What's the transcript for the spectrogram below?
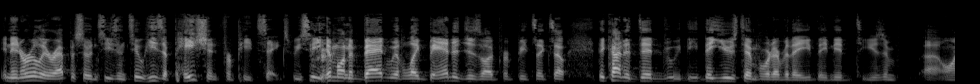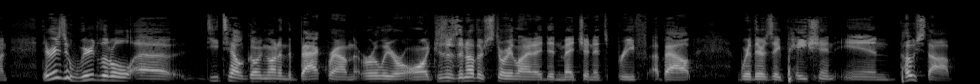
in an earlier episode in season two, he's a patient for Pete's sakes. We see him on a bed with like bandages on for Pete's sake. So they kind of did. They used him for whatever they they needed to use him uh, on. There is a weird little uh, detail going on in the background earlier on because there's another storyline I didn't mention. It's brief about where there's a patient in post-op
